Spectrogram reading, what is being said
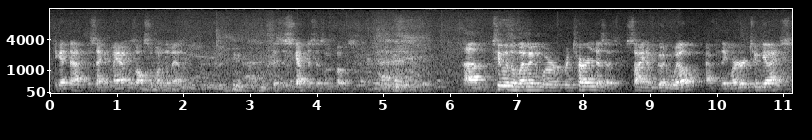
Did you get that? The second man was also one of the men. This is skepticism, folks. Uh, two of the women were returned as a sign of goodwill after they murdered two guys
